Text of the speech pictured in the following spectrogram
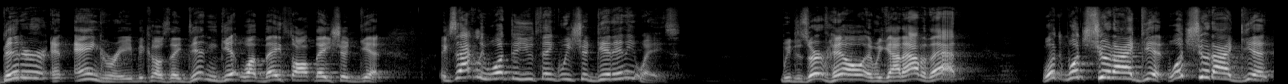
bitter and angry because they didn't get what they thought they should get. Exactly what do you think we should get, anyways? We deserve hell, and we got out of that. What, what should I get? What should I get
